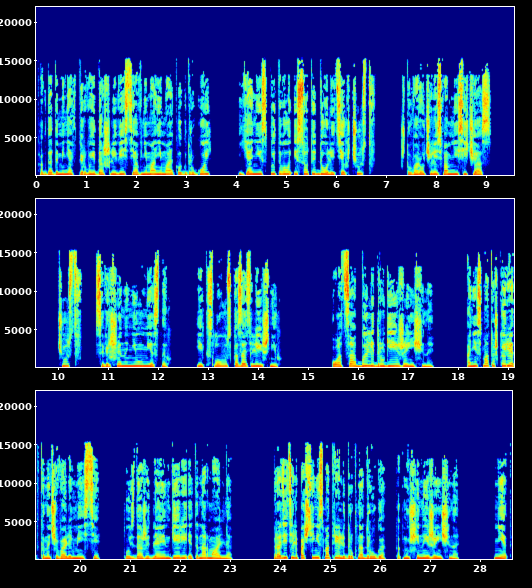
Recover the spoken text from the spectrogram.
Когда до меня впервые дошли вести о внимании Майкла к другой, я не испытывала и сотой доли тех чувств, что ворочались во мне сейчас. Чувств, совершенно неуместных и, к слову сказать, лишних. У отца были другие женщины. Они с матушкой редко ночевали вместе. Пусть даже для Энгерии это нормально. Родители почти не смотрели друг на друга, как мужчина и женщина. Нет,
